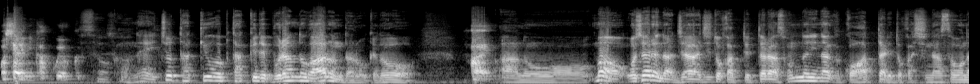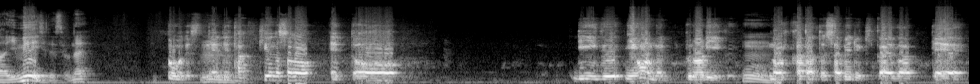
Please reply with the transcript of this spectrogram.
おしゃれにかっこよく。そうかそうね一応卓球は卓球でブランドがあるんだろうけどはい。あのーまあおしゃれなジャージとかって言ったらそんなになんかこうあったりとかしなそうなイメージですよね。そうですね。うんで、卓球のその、えっと、リーグ、日本のプロリーグの方と喋る機会があって、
